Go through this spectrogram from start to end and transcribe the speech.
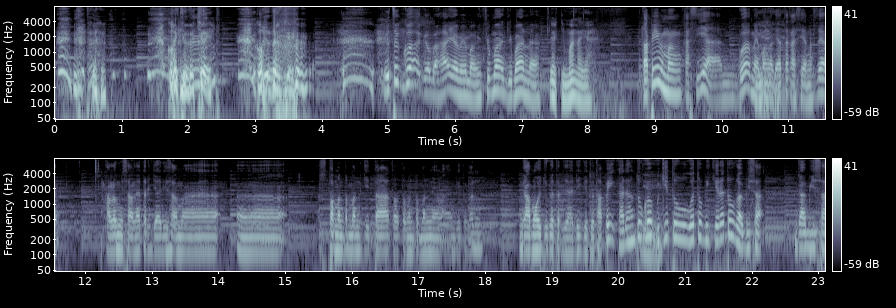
Kok lucu ya? Kok Gitu. lucu itu gua agak bahaya memang. Cuma gimana? Ya gimana ya? Tapi memang kasihan. Gue memang Iya, ngeliatnya kasihan. Maksudnya kalau misalnya terjadi sama eh, teman-teman kita atau teman-teman yang lain gitu kan nggak mau juga terjadi gitu. Tapi kadang tuh gue Iya, iya. begitu. Gue tuh pikirnya tuh nggak bisa nggak bisa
